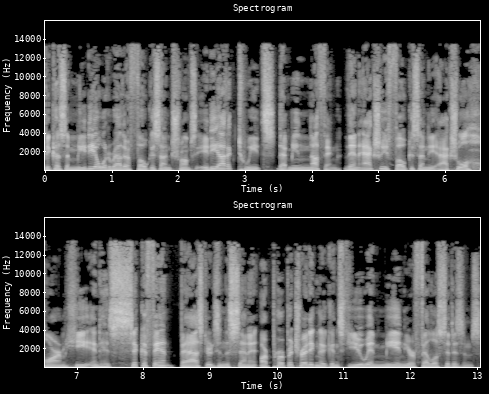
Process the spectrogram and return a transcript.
Because the media would rather focus on Trump's idiotic tweets that mean nothing than actually focus on the actual harm he and his sycophant bastards in the Senate are perpetrating against you and me and your fellow citizens.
